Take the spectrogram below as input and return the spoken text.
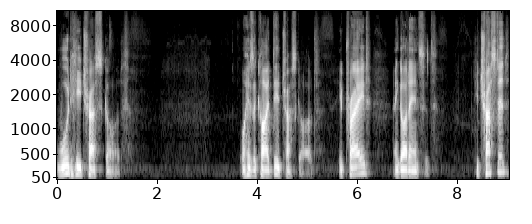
Would he trust God? Well, Hezekiah did trust God. He prayed and God answered. He trusted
